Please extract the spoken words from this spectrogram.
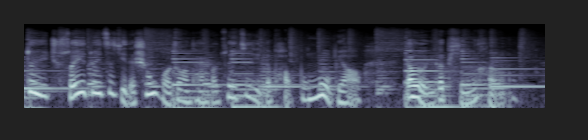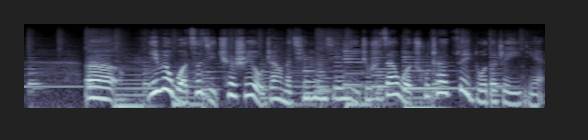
对于所以对自己的生活状态和对自己的跑步目标要有一个平衡。呃，因为我自己确实有这样的亲身经历，就是在我出差最多的这一年。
